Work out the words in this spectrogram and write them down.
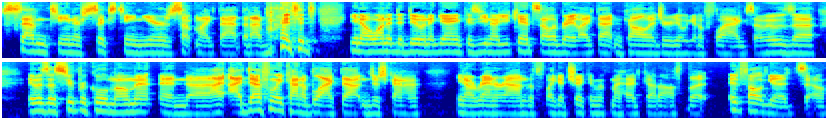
17 or 16 years, something like that, that I wanted, to, you know, wanted to do in a game because you know you can't celebrate like that in college or you'll get a flag. So it was a it was a super cool moment, and uh, I, I definitely kind of blacked out and just kind of you know ran around with like a chicken with my head cut off, but it felt good. So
